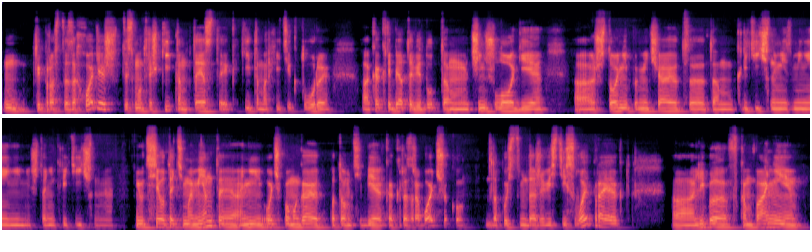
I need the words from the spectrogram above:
Ты просто заходишь, ты смотришь, какие там тесты, какие там архитектуры, а как ребята ведут там чинж-логи, а, что они помечают э, там критичными изменениями, что не критичными. И вот все вот эти моменты, они очень помогают потом тебе как разработчику, допустим, даже вести свой проект, а, либо в компании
